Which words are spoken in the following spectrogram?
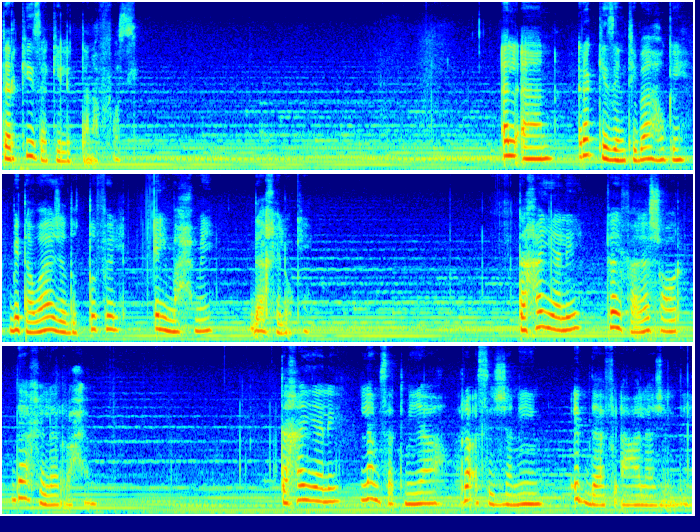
تركيزك للتنفس. الآن ركز انتباهك بتواجد الطفل المحمي داخلك. تخيلي كيف يشعر داخل الرحم. تخيلي لمسة مياه رأس الجنين الدافئة على جلده.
